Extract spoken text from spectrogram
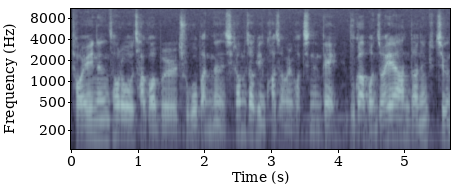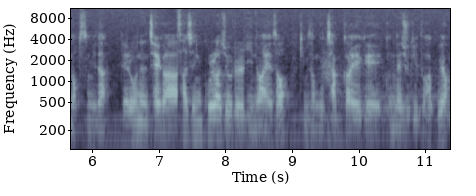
저희는 서로 작업을 주고받는 실험적인 과정을 거치는데 누가 먼저 해야 한다는 규칙은 없습니다. 때로는 제가 사진 콜라주를 인화해서 김성국 작가에게 건네주기도 하고요.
